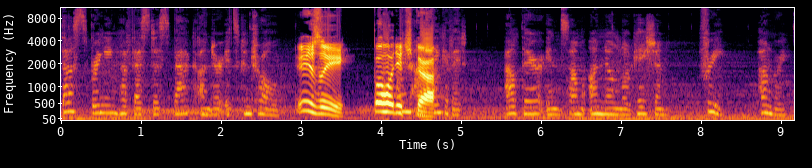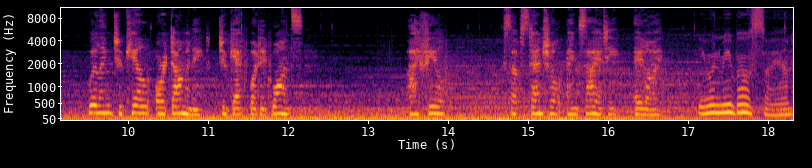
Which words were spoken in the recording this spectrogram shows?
thus bringing Hephaestus back under its control. Easy. When I think of it, out there in some unknown location, free, hungry, willing to kill or dominate to get what it wants. I feel substantial anxiety, Aloy. You and me both, Cyan.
